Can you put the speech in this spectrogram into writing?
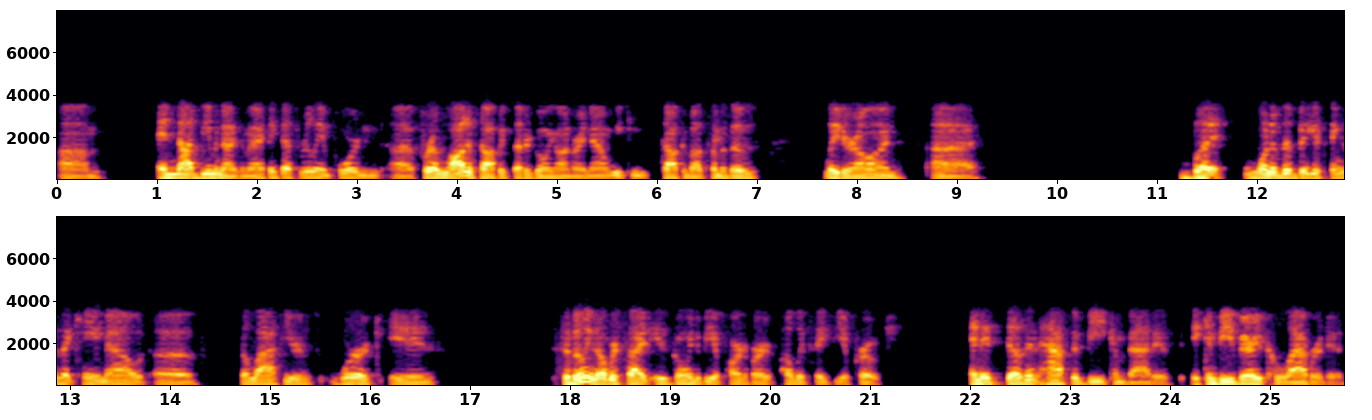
um, and not demonize them. And I think that's really important uh, for a lot of topics that are going on right now. We can talk about some of those later on. Uh, but one of the biggest things that came out of the last year's work is civilian oversight is going to be a part of our public safety approach. And it doesn't have to be combative. It can be very collaborative.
